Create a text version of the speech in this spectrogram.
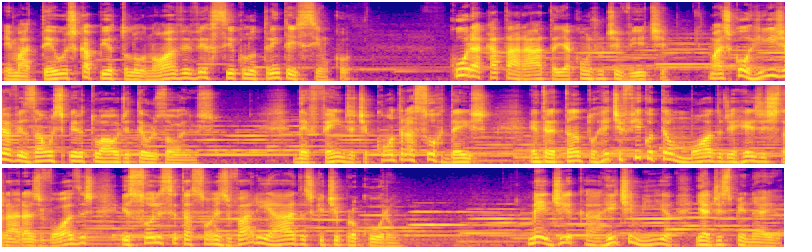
Em Mateus capítulo 9, versículo 35. Cura a catarata e a conjuntivite, mas corrige a visão espiritual de teus olhos defende-te contra a surdez. Entretanto, retifica o teu modo de registrar as vozes e solicitações variadas que te procuram. Medica a arritmia e a dispneia.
